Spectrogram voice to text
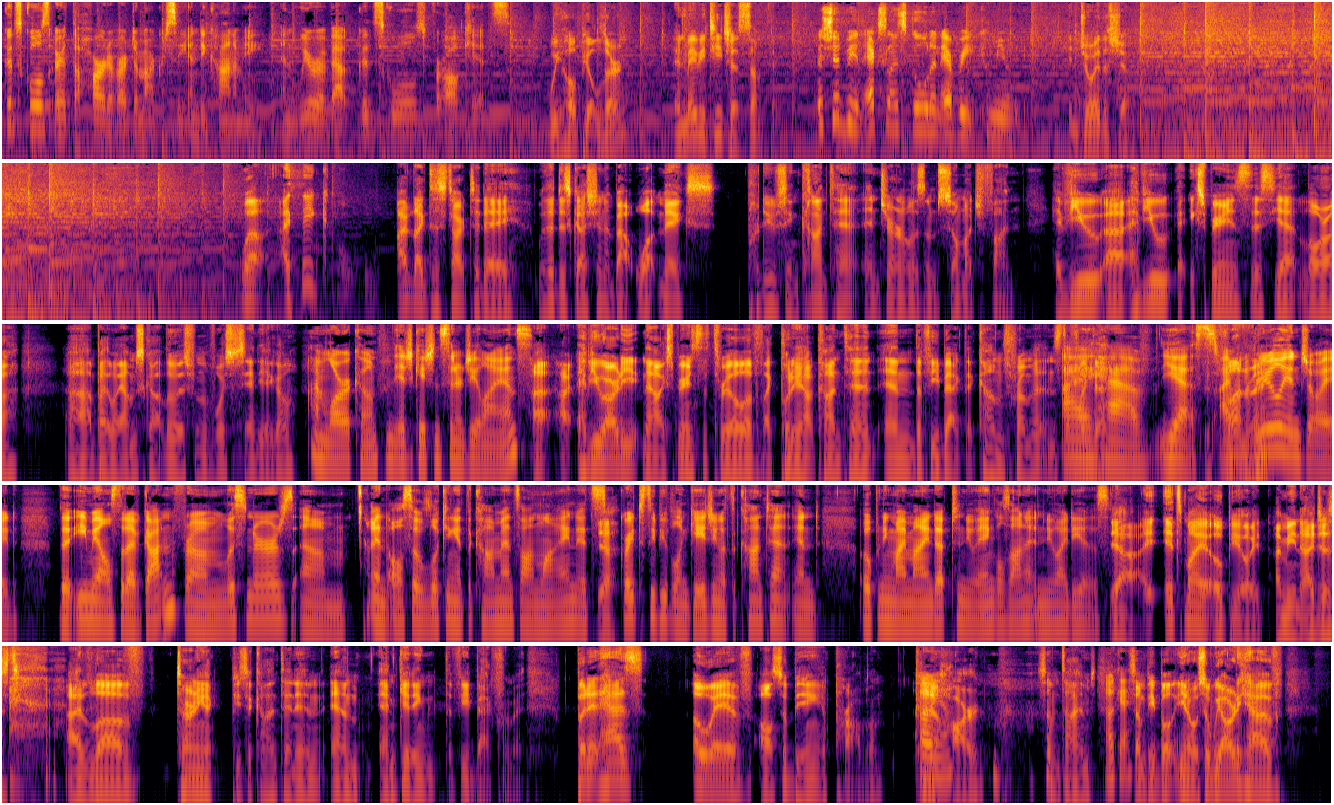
Good schools are at the heart of our democracy and economy, and we're about good schools for all kids. We hope you'll learn and maybe teach us something. There should be an excellent school in every community. Enjoy the show. Well, I think I'd like to start today with a discussion about what makes producing content and journalism so much fun. Have you uh, have you experienced this yet, Laura? Uh, by the way, I'm Scott Lewis from the Voice of San Diego. I'm Laura Cohn from the Education Synergy Alliance. Uh, have you already now experienced the thrill of like putting out content and the feedback that comes from it and stuff I like that? I have, yes. It's fun, I've right? really enjoyed the emails that I've gotten from listeners um, and also looking at the comments online. It's Yeah. great to see people engaging with the content and opening my mind up to new angles on it and new ideas. Yeah, it's my opioid. I mean, I just I love turning a piece of content in and and getting the feedback from it. But it has a way of also being a problem. Kind of yeah? hard sometimes. Okay. Some people, you know, so we already have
